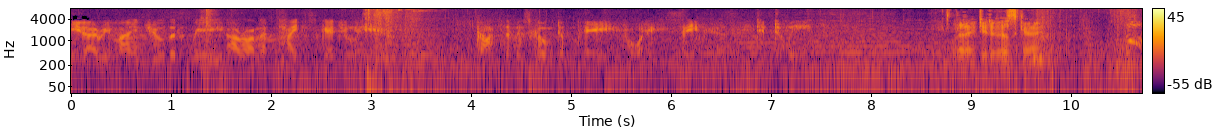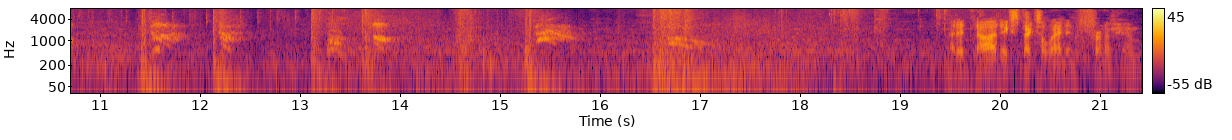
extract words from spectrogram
Need I remind you that we are on a tight schedule here? Gotham is going to pay for what its savior did to me. What did I do to this guy? I did not expect to land in front of him.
